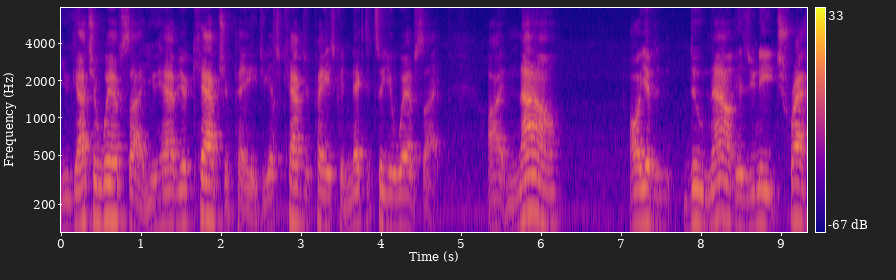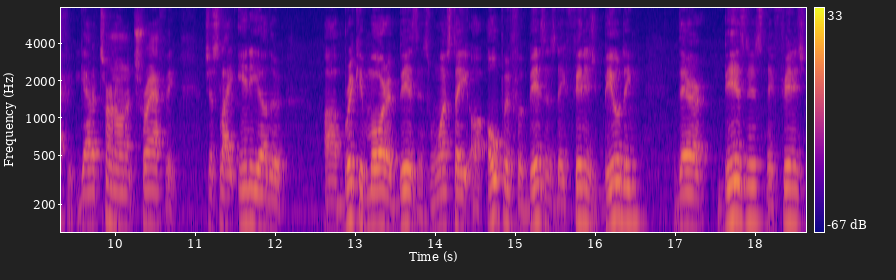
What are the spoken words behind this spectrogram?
You got your website, you have your capture page, you got your capture page connected to your website. All right, now all you have to do now is you need traffic. You got to turn on the traffic just like any other uh, brick and mortar business. Once they are open for business, they finish building their business. They finish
